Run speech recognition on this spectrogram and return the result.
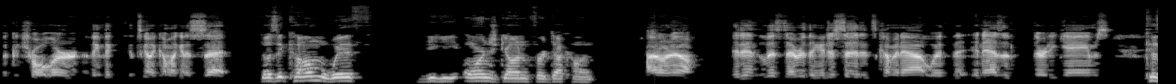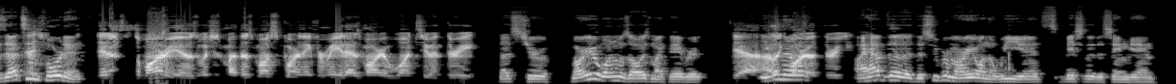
a controller. I think that it's gonna come like in a set. Does it come with the orange gun for Duck Hunt? I don't know. It didn't list everything. It just said it's coming out with it. It has 30 games. Because that's important. It has the Mario's, which is my, the most important thing for me. It has Mario 1, 2, and 3. That's true. Mario One was always my favorite. Yeah, I Even like though- Mario 3. I have the the Super Mario on the Wii, and it's basically the same game.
